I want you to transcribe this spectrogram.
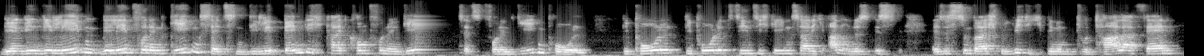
Wir, wir, wir, leben, wir leben von den Gegensätzen. Die Lebendigkeit kommt von den Gegensätzen, von den Gegenpolen. Die Pole, die Pole ziehen sich gegenseitig an. Und es ist, es ist zum Beispiel wichtig, ich bin ein totaler Fan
